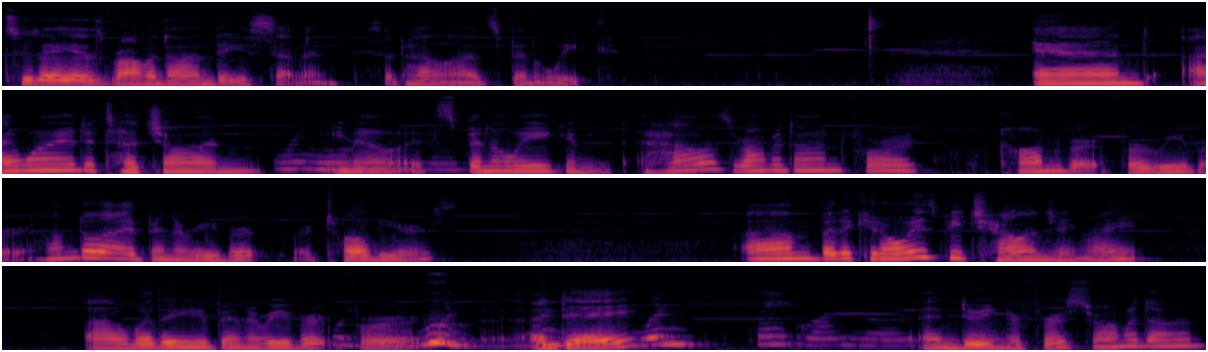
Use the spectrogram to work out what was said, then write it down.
today is Ramadan day seven. Subhanallah, it's been a week. And I wanted to touch on, you know, it's been a week, and how is Ramadan for a convert, for a revert? Alhamdulillah, I've been a revert for 12 years. Um, but it can always be challenging, right? Uh, whether you've been a revert for a day and doing your first Ramadan,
